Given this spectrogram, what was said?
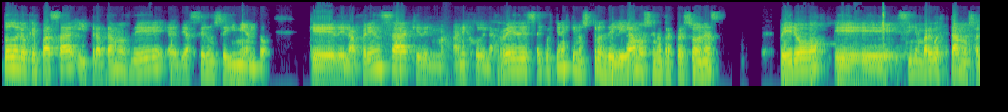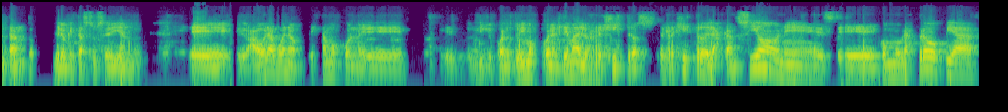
todo lo que pasa y tratamos de, eh, de hacer un seguimiento que de la prensa, que del manejo de las redes. Hay cuestiones que nosotros delegamos en otras personas, pero eh, sin embargo estamos al tanto de lo que está sucediendo. Eh, ahora, bueno, estamos con, eh, cuando estuvimos con el tema de los registros, el registro de las canciones, con obras propias,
